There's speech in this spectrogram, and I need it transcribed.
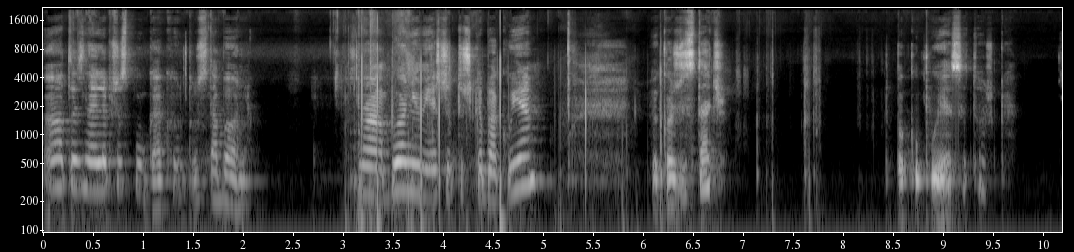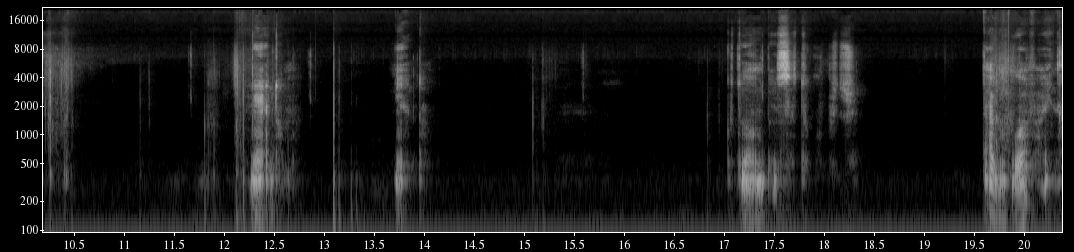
A to jest najlepsza spółka, król pusta broń. Na broni mi jeszcze troszkę brakuje. Wykorzystać. Pokupuję sobie troszkę. Nie tą. Nie tą. Którą by sobie tu kupić? Ta by była fajna.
